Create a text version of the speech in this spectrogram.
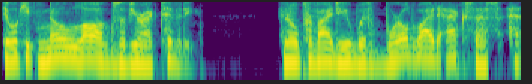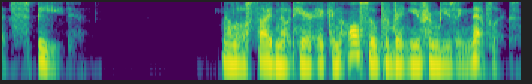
It will keep no logs of your activity, and it will provide you with worldwide access at speed. A little side note here it can also prevent you from using Netflix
